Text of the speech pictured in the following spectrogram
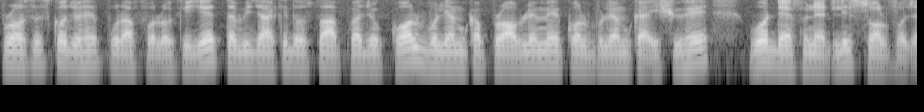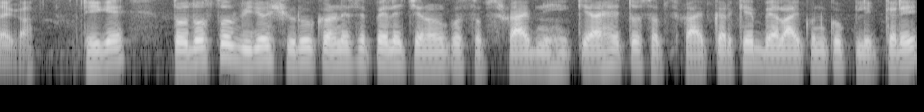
प्रोसेस को जो है पूरा फॉलो कीजिए, तभी जाके दोस्तों आपका जो कॉल वॉल्यूम का प्रॉब्लम है, कॉल वॉल्यूम का इशू है, वो डेफिनेटली सॉल्व हो जाएगा। ठीक है? तो दोस्तों, वीडियो शुरू करने से पहले चैनल को सब्सक्राइब नहीं किया है तो सब्सक्राइब करके बेल आइकन को क्लिक करें।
